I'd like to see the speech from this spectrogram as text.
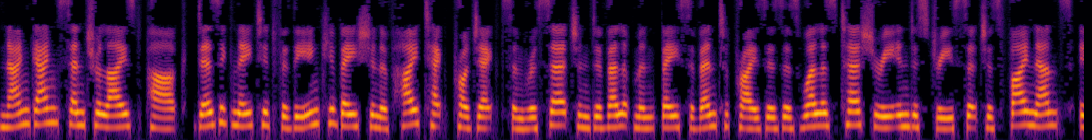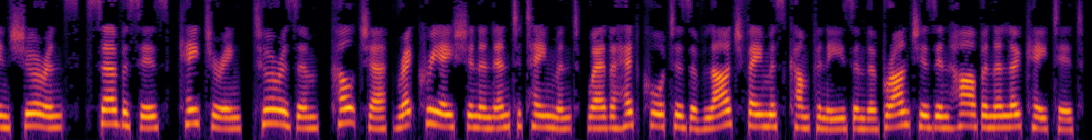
Nangang Centralized Park, designated for the incubation of high-tech projects and research and development base of enterprises as well as tertiary industries such as finance, insurance, services, catering, tourism, culture, recreation and entertainment, where the headquarters of large famous companies and their branches in Harbin are located.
